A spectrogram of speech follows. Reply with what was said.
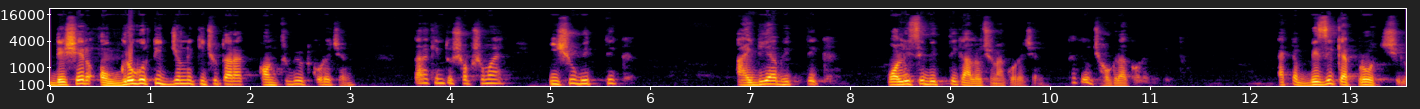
দেশের অগ্রগতির জন্য কিছু তারা কন্ট্রিবিউট করেছেন তারা কিন্তু সবসময় ইস্যু ভিত্তিক আইডিয়া ভিত্তিক পলিসি ভিত্তিক আলোচনা করেছেন। তা কেউ ঝগড়া করেনি কিন্তু। একটা বেসিক অ্যাপ্রোচ ছিল।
